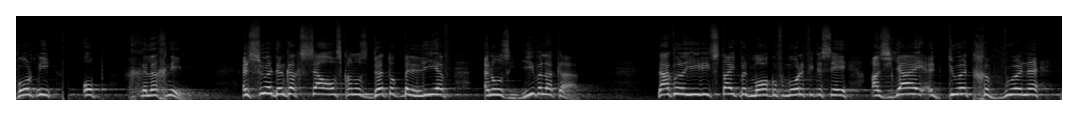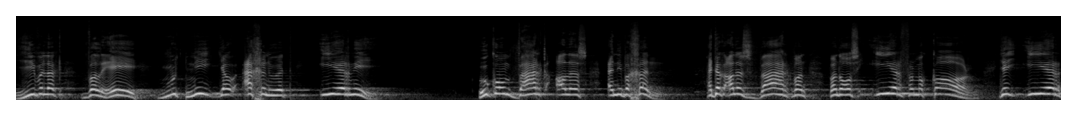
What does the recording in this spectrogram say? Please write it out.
word nie opgelig nie. En so dink ek selfs kan ons dit ook beleef in ons huwelike. Nou ek wil hierdie statement maak om vanmôre vir te sê as jy 'n doodgewone huwelik wil hê, moet nie jou eggenoot eer nie. Hoekom werk alles in die begin? Ek dink alles werk want want daar's eer vir mekaar. Jy eer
